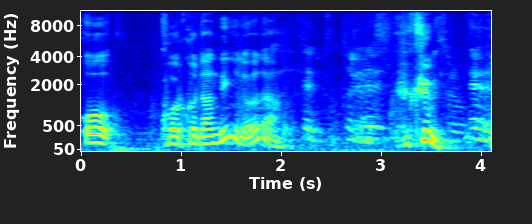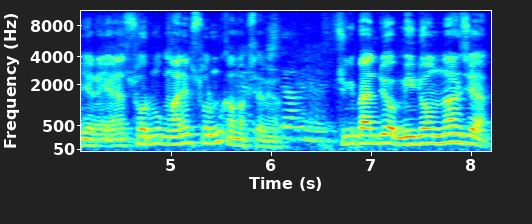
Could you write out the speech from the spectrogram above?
O korkudan değil o da. Hüküm. Yani, yani sorumluluk, manevi sorumluluk almak istemiyor. Çünkü ben diyor milyonlarca,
